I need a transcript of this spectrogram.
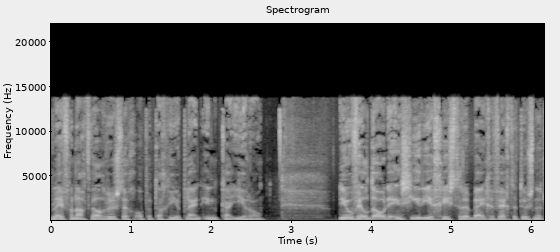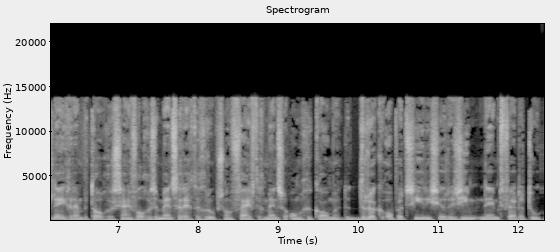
Bleef vannacht wel rustig op het Tahrirplein in Cairo. Nieuw veel doden in Syrië gisteren. Bij gevechten tussen het leger en betogers zijn volgens een mensenrechtengroep zo'n 50 mensen omgekomen. De druk op het Syrische regime neemt verder toe.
